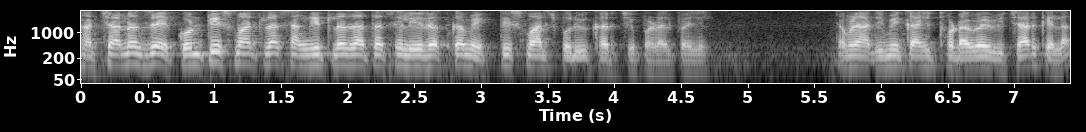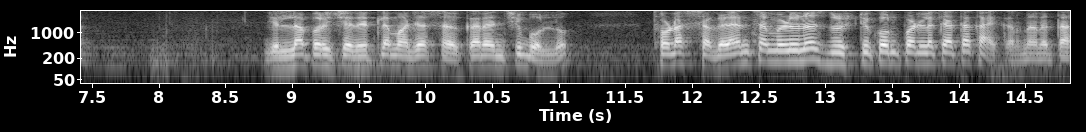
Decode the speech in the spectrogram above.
अचानक जे एकोणतीस मार्चला सांगितलं जात असेल ही रक्कम एकतीस मार्चपूर्वी खर्ची पडायला पाहिजे. त्यामुळे आधी मी काही थोडा वेळ विचार केला. जिल्हा परिषदेतल्या माझ्या सहकाऱ्यांशी बोललो. थोडा सगळ्यांचा मिळूनच दृष्टिकोन पडला की आता काय करणार आता?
